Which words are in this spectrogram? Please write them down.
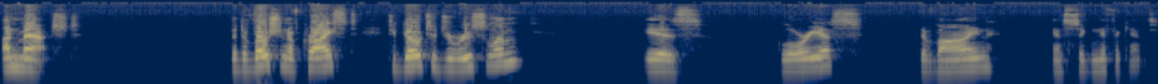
unmatched. The devotion of Christ to go to Jerusalem is glorious, divine, and significant.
